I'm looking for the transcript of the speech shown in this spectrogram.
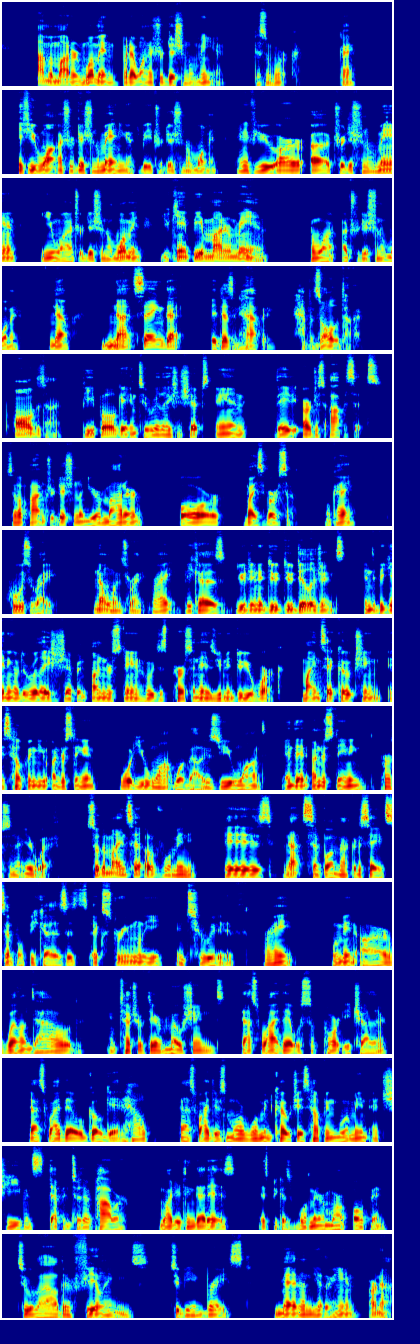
I'm a modern woman, but I want a traditional man. Doesn't work. Okay. If you want a traditional man, you have to be a traditional woman. And if you are a traditional man and you want a traditional woman, you can't be a modern man and want a traditional woman. Now, not saying that it doesn't happen. It happens all the time. All the time. People get into relationships and they are just opposites. So I'm traditional, you're modern, or vice versa. Okay. Who's right? No one's right, right? Because you didn't do due diligence in the beginning of the relationship and understand who this person is. You didn't do your work. Mindset coaching is helping you understand what do you want? What values do you want? And then understanding the person that you're with. So the mindset of women is not simple. I'm not going to say it's simple because it's extremely intuitive, right? Women are well endowed, in touch with their emotions. That's why they will support each other. That's why they will go get help. That's why there's more women coaches helping women achieve and step into their power. Why do you think that is? It's because women are more open to allow their feelings to be embraced. Men, on the other hand, are not.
